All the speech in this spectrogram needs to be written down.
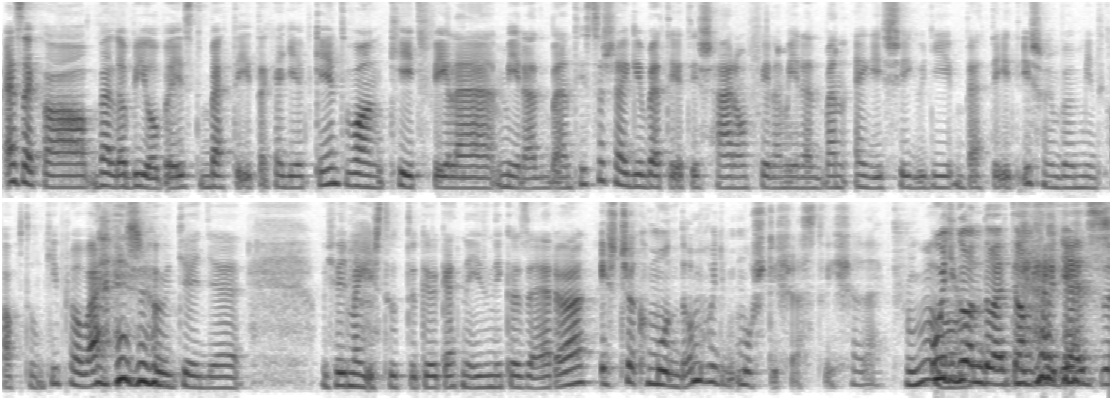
ezek a Bella Bio-based betétek egyébként van kétféle méretben tisztasági betét, és háromféle méretben egészségügyi betét is, amiből mind kaptunk kipróbálásra, úgyhogy, úgyhogy meg is tudtuk őket nézni közelről. És csak mondom, hogy most is ezt viselek. Uh. Úgy gondoltam, hogy ez,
